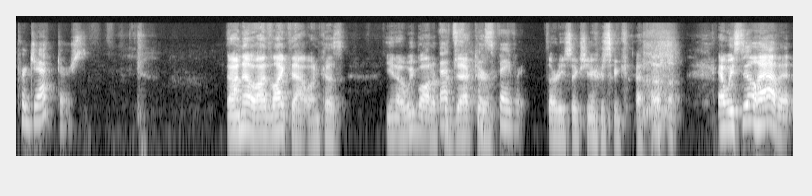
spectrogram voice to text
projectors. I know I like that one because, you know, we bought a That's projector his favorite. 36 years ago, and we still have it,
